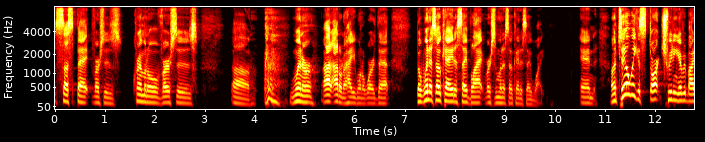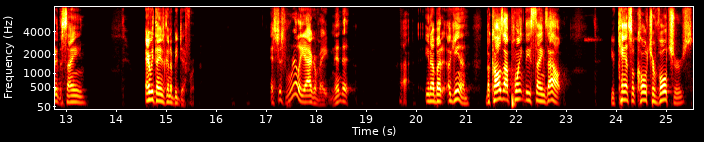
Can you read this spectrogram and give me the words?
suspect versus criminal versus uh, winner. I, I don't know how you want to word that, but when it's okay to say black versus when it's okay to say white. And until we can start treating everybody the same, everything's going to be different. It's just really aggravating, isn't it? You know, but again, because I point these things out, your cancel culture vultures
